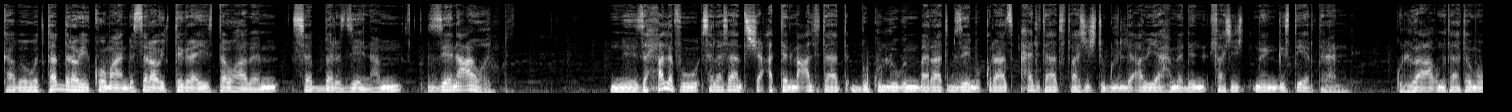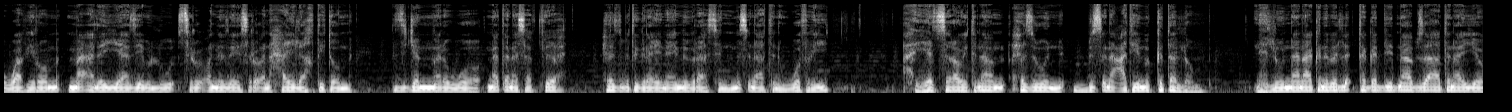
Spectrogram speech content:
ካብ ወታደራዊ ኮማንድ ሰራዊት ትግራይ ዝተዋሃበም ሰበር ዜናም ዜና ዓወት ንዝሓለፉ 39 መዓልትታት ብኩሉ ግንባራት ብዘይ ምቁራፅ ሓይልታት ፋሽስት ጉጅለ ኣብይ ኣሕመድን ፋሽስት መንግስቲ ኤርትራን። ኩሉ ዓቕምታቶም ኣዋፊሮም ማእለያ ዘይብሉ ስርዑን ዘይስርዑን ሓይሊ ኣኽቲቶም ዝጀመረዎ መጠነ ሰፊሕ ህዝቢ ትግራይ ናይ ምብራስን ምጽናትን ወፍሪ ሓየት ሰራዊትና ሕዚ እውን ብጽንዓት ይምክተሎም ንህልውናና ክንብል ተገዲድና ብዝኣትናዮ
